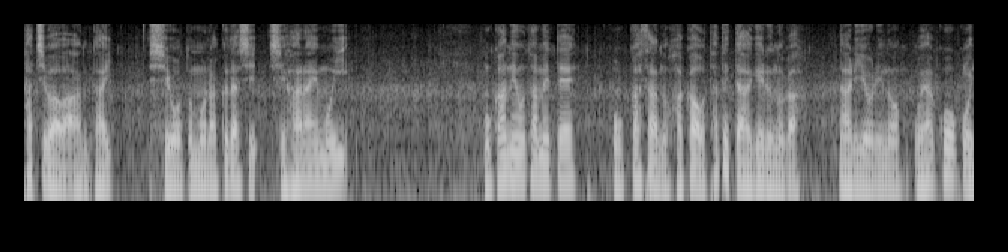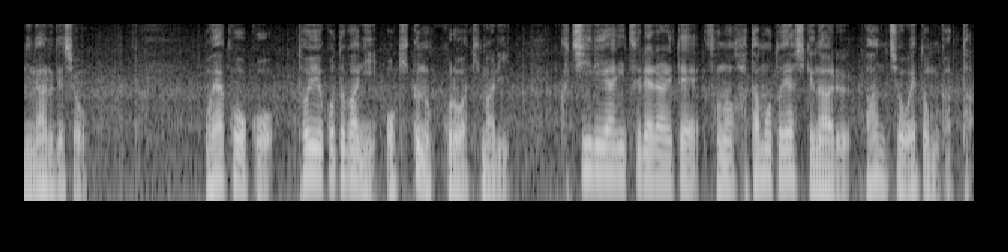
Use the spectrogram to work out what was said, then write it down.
立場は安泰。仕事も楽だし支払いもいい。お金を貯めておっかさんの墓を建ててあげるのが成り寄りの親孝行になるでしょう。親孝行という言葉にお菊の心は決まり口入れ屋に連れられてその旗本屋敷のある番長へと向かった。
